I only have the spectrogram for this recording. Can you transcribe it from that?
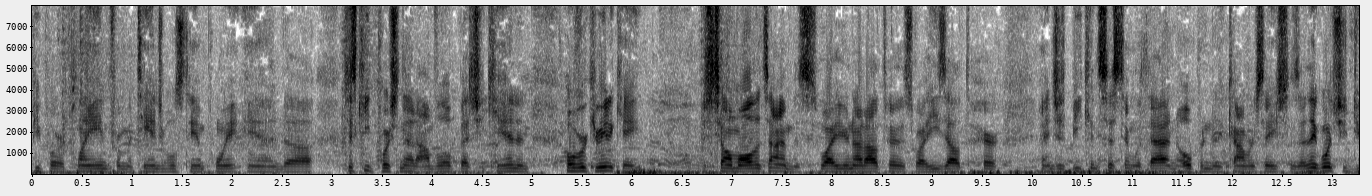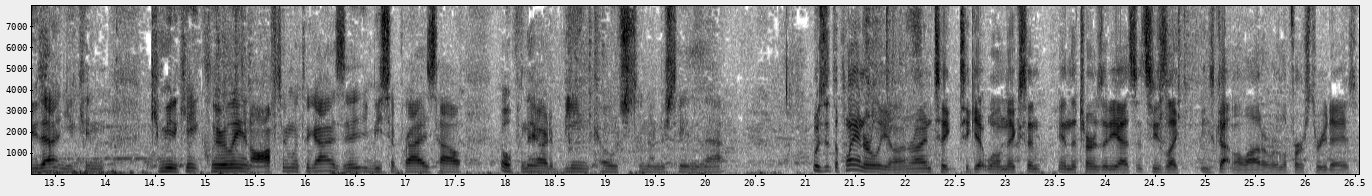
people are playing from a tangible standpoint and uh, just keep pushing that envelope best you can and over communicate. Just tell them all the time, this is why you're not out there, this is why he's out there, and just be consistent with that and open to conversations. I think once you do that and you can communicate clearly and often with the guys, you'd be surprised how open they are to being coached and understanding that. Was it the plan early on, Ryan, to, to get Will Nixon in the turns that he has? It seems like he's gotten a lot over the first three days.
